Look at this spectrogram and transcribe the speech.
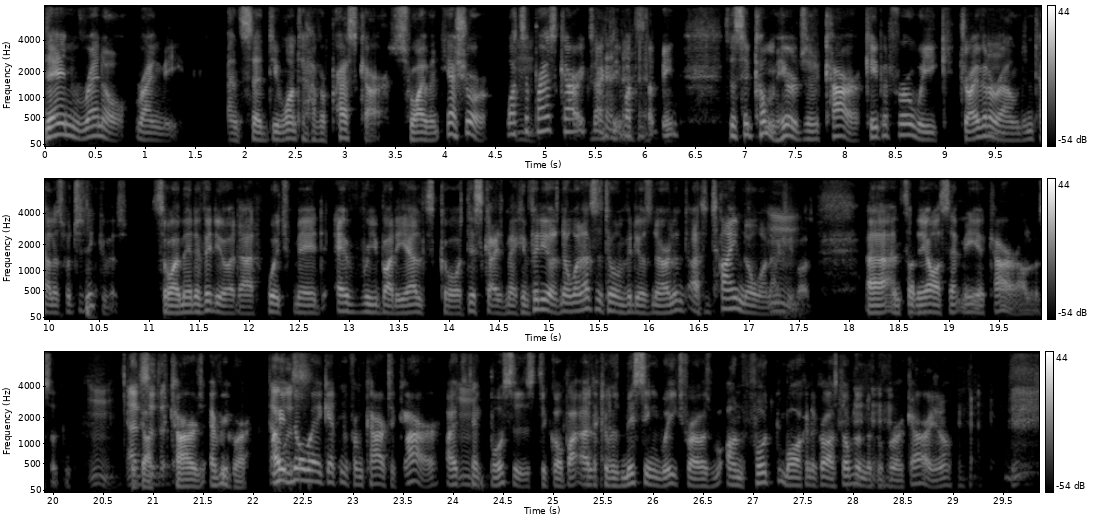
Then Renault rang me and said, Do you want to have a press car? So I went, Yeah, sure. What's a Mm. press car exactly? What does that mean? So I said, Come, here's a car, keep it for a week, drive it Mm. around, and tell us what you think of it. So I made a video of that, which made everybody else go, This guy's making videos. No one else is doing videos in Ireland. At the time, no one actually Mm. was. Uh, and so they all sent me a car all of a sudden. Mm. And so got the, cars everywhere. I had no was- way of getting from car to car. I had to Mm. take buses to go back. Like I was missing weeks where I was on foot walking across Dublin looking for a car, you know?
